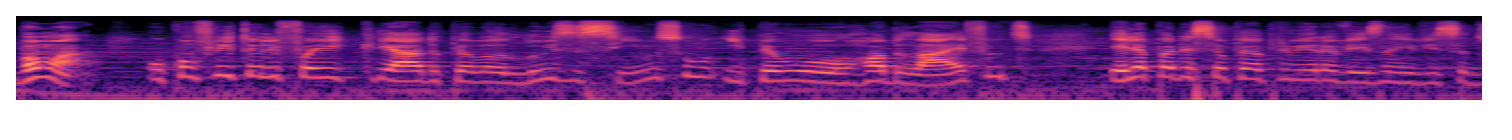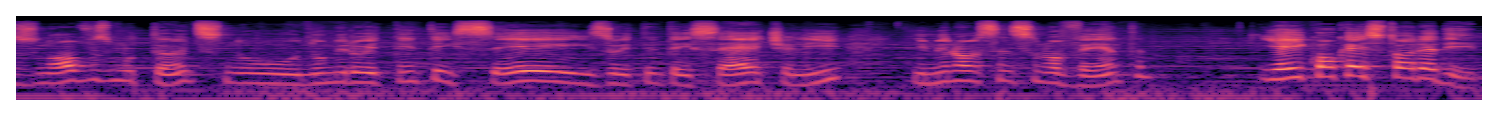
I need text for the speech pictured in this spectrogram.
Vamos lá. O conflito ele foi criado pela Louise Simpson e pelo Rob Liefeld. Ele apareceu pela primeira vez na revista dos Novos Mutantes no número 86, 87 ali, em 1990. E aí, qual é a história dele?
